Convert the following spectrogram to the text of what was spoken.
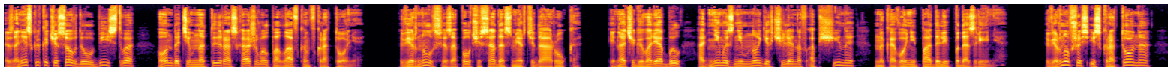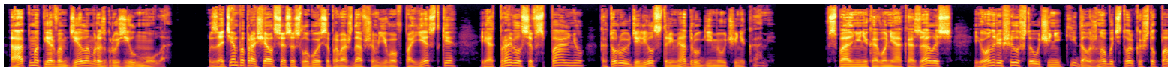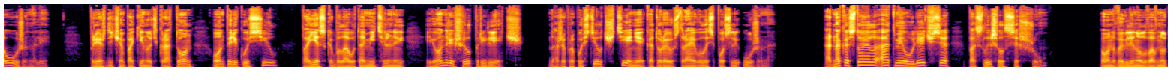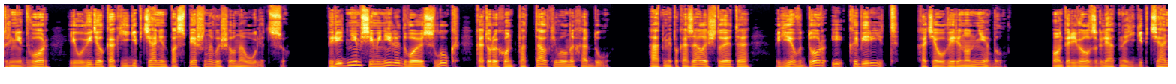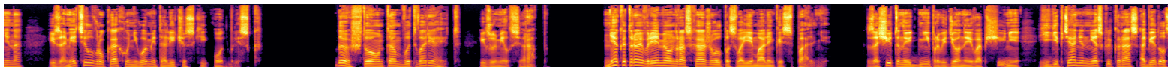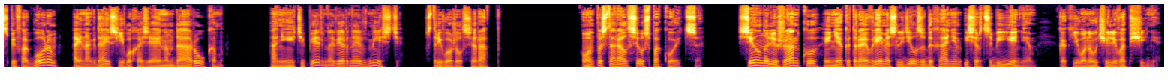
За несколько часов до убийства он до темноты расхаживал по лавкам в Кротоне. Вернулся за полчаса до смерти Даарука. Иначе говоря, был одним из немногих членов общины, на кого не падали подозрения. Вернувшись из Кротона, Атма первым делом разгрузил мула. Затем попрощался со слугой, сопровождавшим его в поездке, и отправился в спальню, которую делил с тремя другими учениками. В спальне никого не оказалось, и он решил, что ученики, должно быть, только что поужинали. Прежде чем покинуть Кротон, он перекусил, поездка была утомительной, и он решил прилечь. Даже пропустил чтение, которое устраивалось после ужина. Однако стоило Атме улечься, послышался шум. Он выглянул во внутренний двор и увидел, как египтянин поспешно вышел на улицу. Перед ним семенили двое слуг, которых он подталкивал на ходу. Атме показалось, что это Евдор и Каберит, хотя уверен он не был. Он перевел взгляд на египтянина и заметил в руках у него металлический отблеск. «Да что он там вытворяет?» — изумился раб. Некоторое время он расхаживал по своей маленькой спальне. За считанные дни, проведенные в общине, египтянин несколько раз обедал с Пифагором, а иногда и с его хозяином Дааруком, они и теперь, наверное, вместе, — встревожился раб. Он постарался успокоиться. Сел на лежанку и некоторое время следил за дыханием и сердцебиением, как его научили в общине.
